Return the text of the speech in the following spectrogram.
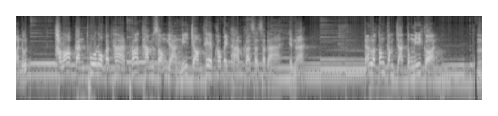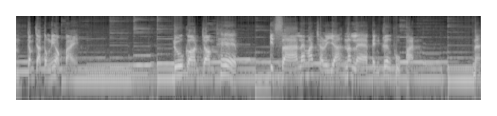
มนุษย์ ทะเลาะกันทั่วโลกธาตุเพราะทำสองอย่างนี้จอมเทพเข้าไปถามพระศาสดาเห็นนะนั้นเราต้องกำจัดตรงนี้ก่อน กำจัดตรงนี้ออกไป ดูก่อนจอมเทพ อิสาและมัจฉริยะนั่นแหละเป็นเครื่องผูกพันนะ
